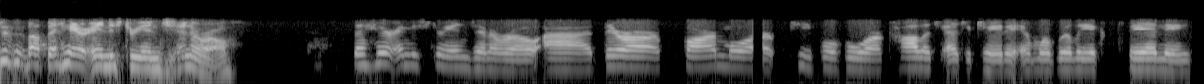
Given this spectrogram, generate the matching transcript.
just about the hair industry in general. The hair industry in general. Uh, there are far more people who are college educated, and we're really expanding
